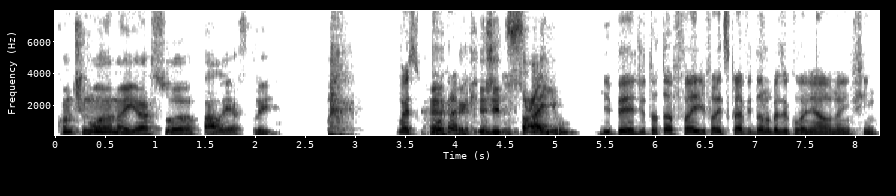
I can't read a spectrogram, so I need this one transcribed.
Continuando aí a sua palestra aí. Mas qual que era É que a gente saiu. Me perdi total. Falei, falei de escravidão no Brasil colonial, né? Enfim.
